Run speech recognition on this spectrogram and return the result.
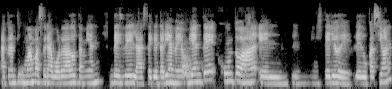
acá en Tucumán va a ser abordado también desde la Secretaría de Medio Ambiente junto a el, Ministerio de, Educación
